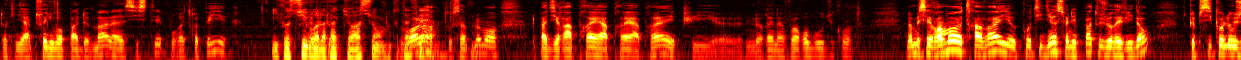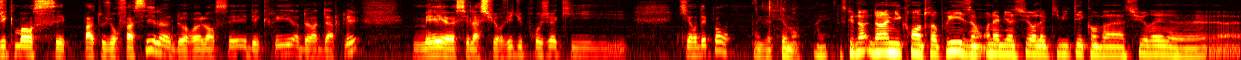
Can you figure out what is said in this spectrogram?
donc il n'y a absolument pas de mal à insister pour être payé. Il faut suivre la facturation, tout à fait. Voilà, tout simplement. Ne pas dire après, après, après, et puis euh, ne rien avoir au bout du compte. Non, mais c'est vraiment un travail quotidien, ce n'est pas toujours évident, parce que psychologiquement, c'est pas toujours facile hein, de relancer, d'écrire, d'appeler, mais euh, c'est la survie du projet qui, qui en dépend. Exactement. Parce que dans, la micro-entreprise, on a bien sûr l'activité qu'on va assurer, euh, euh,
